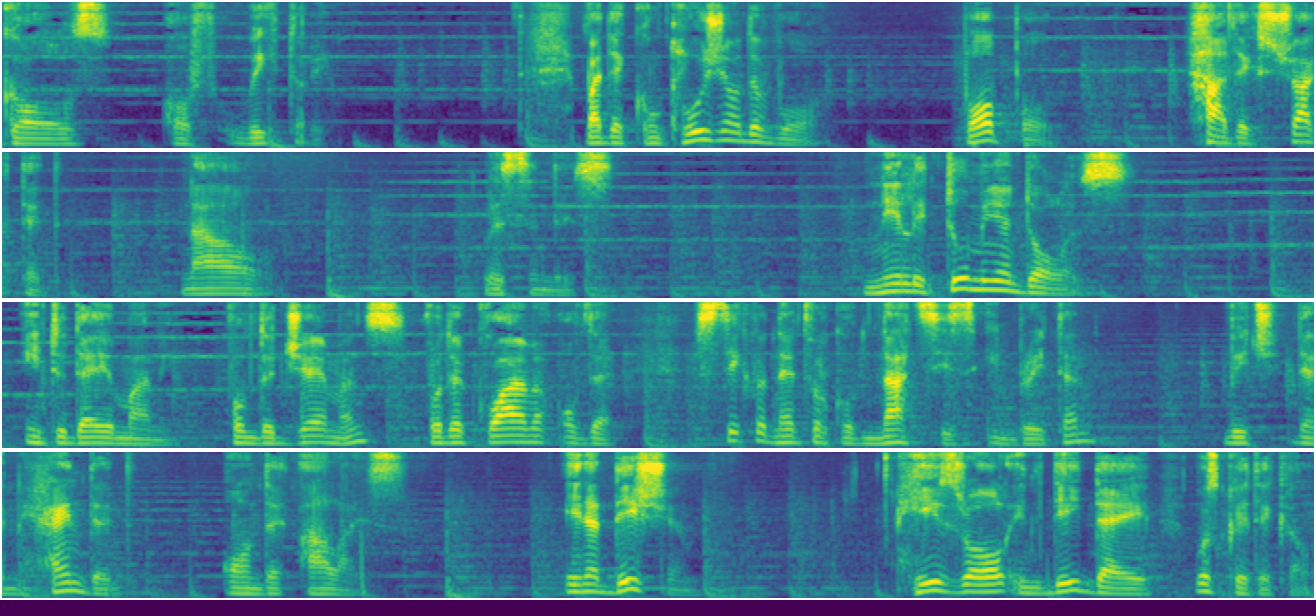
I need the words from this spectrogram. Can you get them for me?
goals of victory. By the conclusion of the war, Popov had extracted, now listen this, nearly $2 million in today's money from the Germans for the acquirement of the secret network of Nazis in Britain, which then handed on the Allies. In addition, his role in D Day was critical.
